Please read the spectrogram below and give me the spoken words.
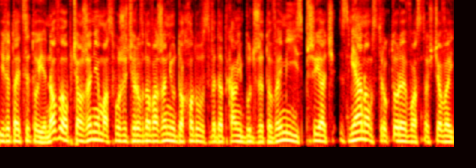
i tutaj cytuję: Nowe obciążenie ma służyć równoważeniu dochodów z wydatkami budżetowymi i sprzyjać zmianom struktury własnościowej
